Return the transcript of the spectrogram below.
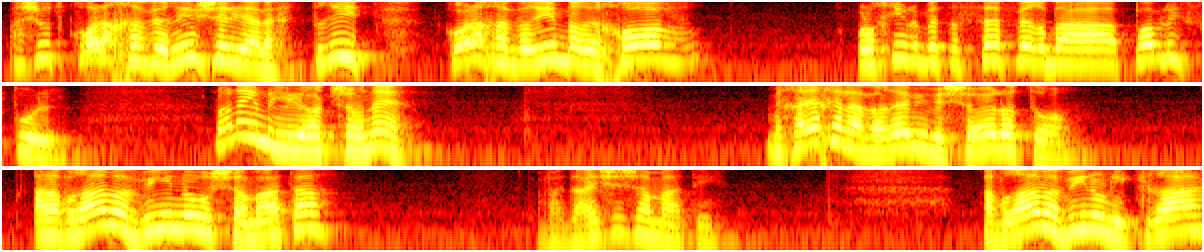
פשוט כל החברים שלי על ה street, כל החברים ברחוב, הולכים לבית הספר ב public school. לא נעים לי להיות שונה. מחייך אליו הרבי ושואל אותו, על אברהם אבינו שמעת? ודאי ששמעתי. אברהם אבינו נקרא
